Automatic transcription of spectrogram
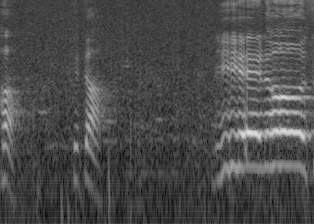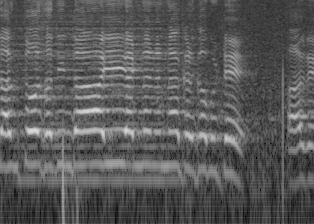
ಹಾ, ನೀ ಏನೋ ಸಂತೋಷದಿಂದ ಈ ಅಣ್ಣನನ್ನ ಕಳ್ಕೊಬಿಟ್ಟೆ ಆದರೆ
